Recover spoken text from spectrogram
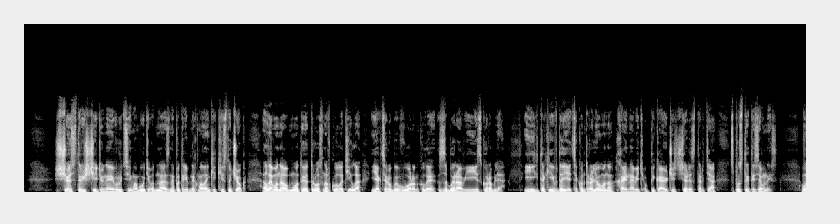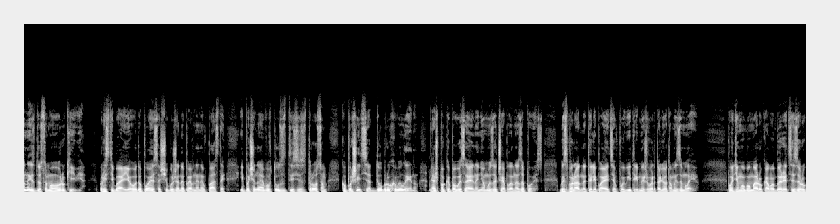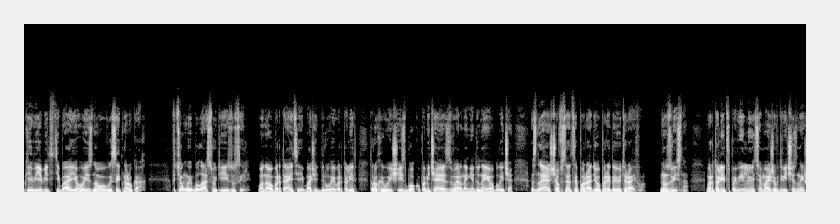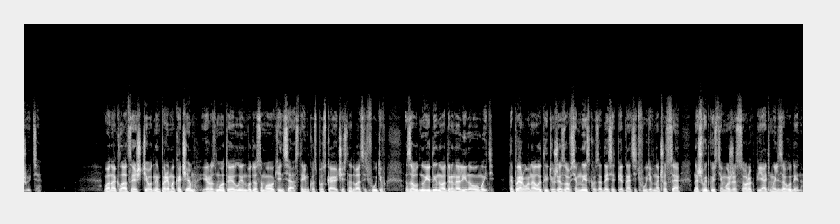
Щось тріщить у неї в руці, мабуть, одна з непотрібних маленьких кісточок, але вона обмотує трос навколо тіла, як це робив Ворон, коли забирав її з корабля. Їй таки вдається контрольовано, хай навіть обпікаючись через тертя, спуститися вниз. Вниз до самого руків'я. Пристібає його до пояса, щоб уже напевне не впасти, і починає вовтузитися з тросом, копишиться добру хвилину, аж поки повисає на ньому зачеплена за пояс. Безпорадно теліпається в повітрі між вертольотом і землею. Потім обома руками береться за руків'я, відстібає його і знову висить на руках. В цьому і була суть її зусиль. Вона обертається і бачить другий вертоліт, трохи вищий збоку, помічає звернені до неї обличчя, знає, що все це по радіо передають райфу. Ну, звісно, вертоліт сповільнюється, майже вдвічі знижується. Вона клацає ще одним перемикачем і розмотує линву до самого кінця, стрімко спускаючись на 20 футів за одну єдину адреналінову мить. Тепер вона летить уже зовсім низько, за 10-15 футів на шосе, на швидкості може 45 миль за годину.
